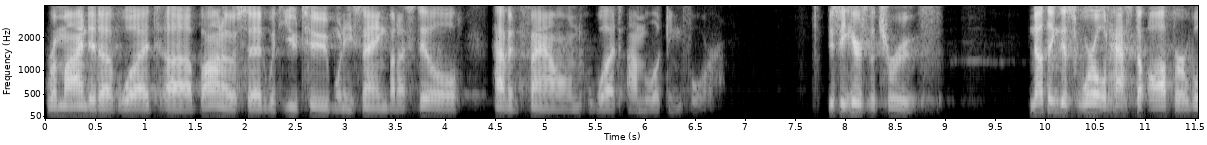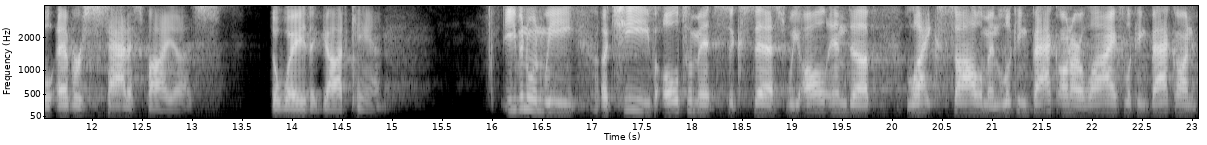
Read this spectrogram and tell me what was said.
reminded of what uh, Bono said with U2 when he sang, But I still haven't found what I'm looking for. You see, here's the truth nothing this world has to offer will ever satisfy us the way that God can. Even when we achieve ultimate success, we all end up like Solomon, looking back on our life, looking back on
